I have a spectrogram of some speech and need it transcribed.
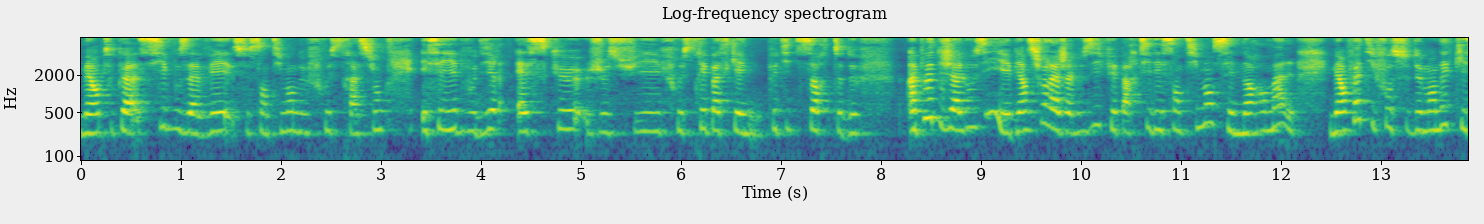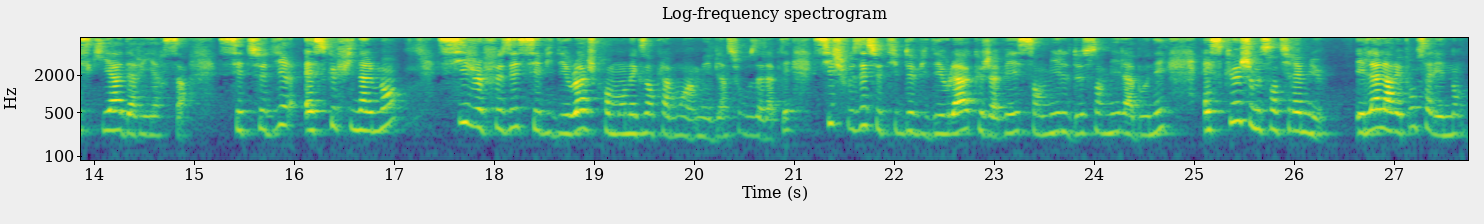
Mais en tout cas, si vous avez ce sentiment de frustration, essayez de vous dire est-ce que je suis frustrée? Parce qu'il y a une petite sorte de un peu de jalousie et bien sûr la jalousie fait partie des sentiments, c'est normal. Mais en fait il faut se demander qu'est-ce qu'il y a derrière ça. C'est de se dire est-ce que finalement si je faisais ces vidéos-là, je prends mon exemple à moi, hein, mais bien sûr vous adaptez, si je faisais ce type de vidéo-là, que j'avais 100 000, 200 000 abonnés, est-ce que je me sentirais mieux? Et là la réponse elle est non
